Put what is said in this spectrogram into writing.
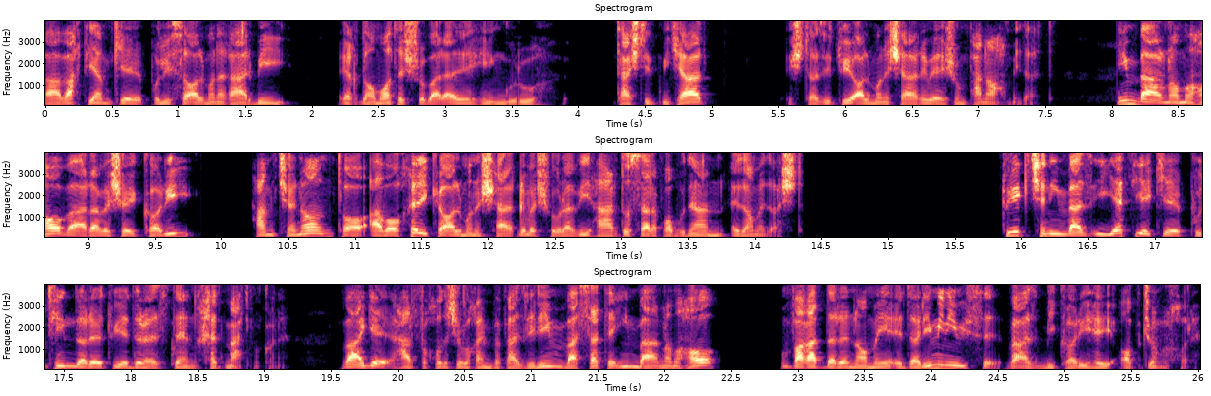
و وقتی هم که پلیس آلمان غربی اقداماتش رو برای این گروه تشدید می‌کرد اشتازی توی آلمان شرقی بهشون پناه می‌داد. این برنامه ها و روش های کاری همچنان تا اواخری که آلمان شرقی و شوروی هر دو سرپا بودن ادامه داشت. تو یک چنین وضعیتیه که پوتین داره توی درزدن خدمت می‌کنه. و اگه حرف خودش رو بخوایم بپذیریم وسط این برنامه ها اون فقط داره نامه اداری می نویسه و از بیکاری هی آبجو می‌خوره.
